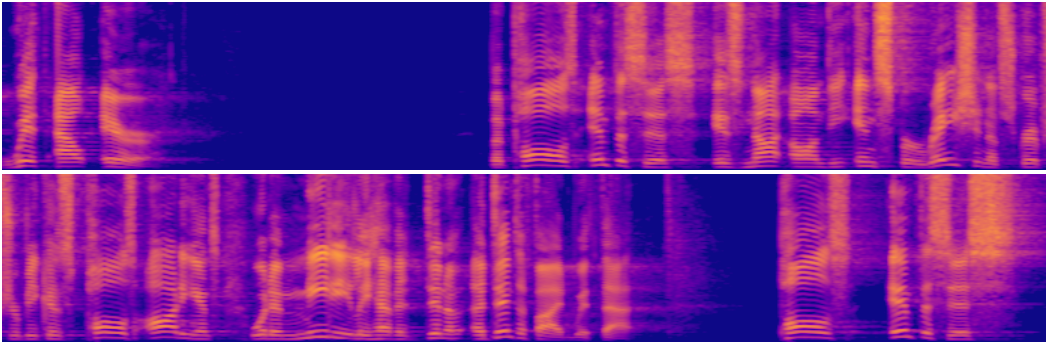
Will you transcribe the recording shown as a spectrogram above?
without error. But Paul's emphasis is not on the inspiration of Scripture because Paul's audience would immediately have identified with that. Paul's emphasis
